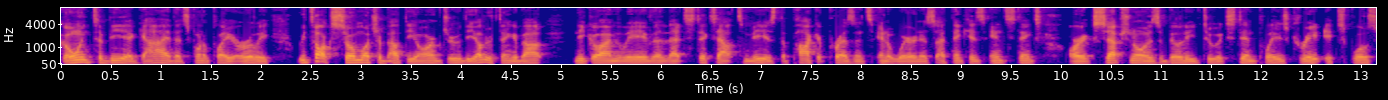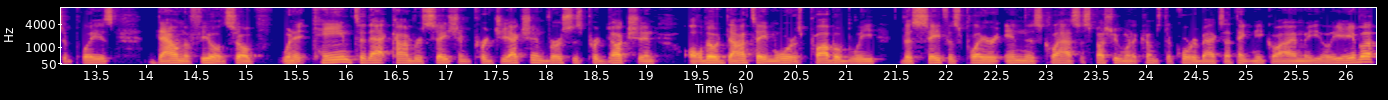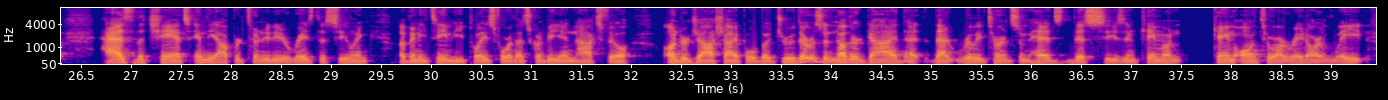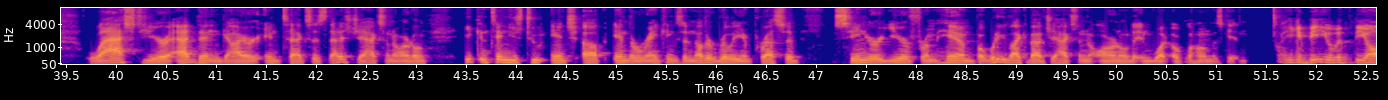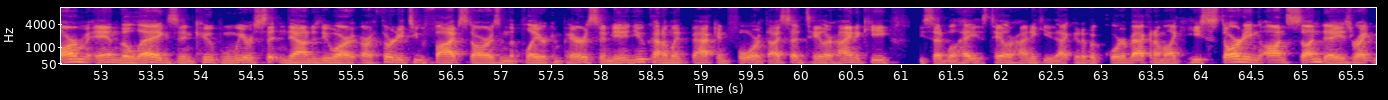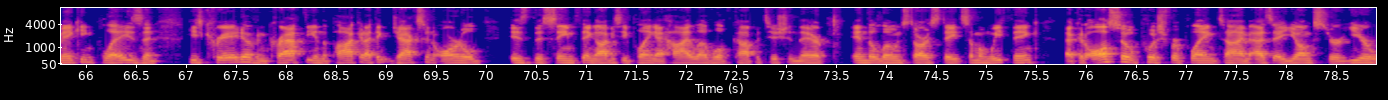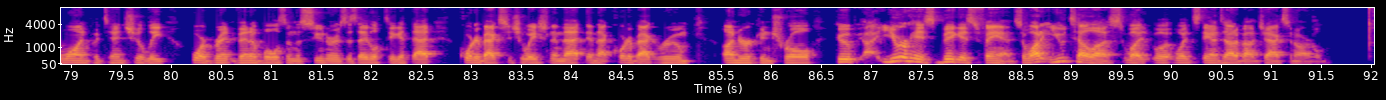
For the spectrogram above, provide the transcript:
going to be a guy that's going to play early. We talk so much about the arm, Drew. The other thing about Nico Iamaleava that sticks out to me is the pocket presence and awareness. I think his instincts are exceptional. His ability to extend plays, create explosive plays down the field. So when it came to that conversation, projection versus production, although Dante Moore is probably the safest player in this class, especially when it comes to quarterbacks, I think Nico Iamaleava has the chance and the opportunity to raise the ceiling of any team he plays for. That's going to be in Knoxville under Josh Heupel. But Drew, there was another guy that that really turned some heads this season. Came on came onto our radar late last year at Denton Guyer in Texas. That is Jackson Arnold. He continues to inch up in the rankings. Another really impressive senior year from him. But what do you like about Jackson Arnold and what Oklahoma's getting? He can beat you with the arm and the legs. And Coop, when we were sitting down to do our, our 32 five stars in the player comparison, me and you kind of went back and forth. I said Taylor Heinicke. You said, well, hey, is Taylor Heinicke that good of a quarterback? And I'm like, he's starting on Sundays, right? Making plays and he's creative and crafty in the pocket. I think Jackson Arnold is the same thing, obviously playing a high level of competition there in the Lone Star State. Someone we think that could also push for playing time as a youngster, year one potentially for Brent Venables and the Sooners as they look to get that quarterback situation and that in that quarterback room under control. Coop, uh, you're his biggest fan, so why don't you tell us what what, what stands out about Jackson Arnold?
